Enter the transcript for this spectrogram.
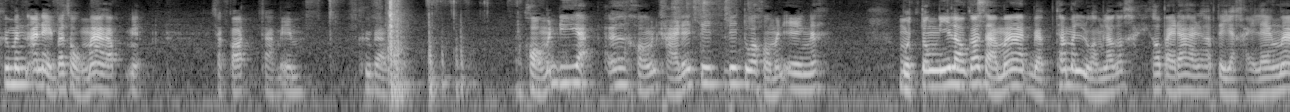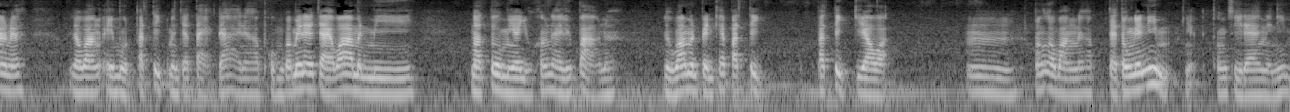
คือมันอเนกประสงค์มากครับ เนี่ยสกอต 3M คือแบบ ของมันดีอะเออ ของมันขายได้ด้วยด้วยตัวของมันเองนะ หมุดตรงนี้เราก็สามารถแบบถ้ามันหลวมเราก็ไขเข้าไปได้นะครับ แต่อย่าไขแรงมากนะ ระวังไอ้หมุดพลาสติกมันจะแตกได้นะครับ ผมก็ไม่แน่ใจว่ามันมีน็อตตัวเมียอยู่ข้างในหรือเปล่านะ หรือว่ามันเป็นแค่พลาสติกพลาสติกเกลียวอะ่ะ อืม ต้องระวังนะครับ แต่ตรงนี้นิ่มเนี่ยตรงสีแดงเนี่ยนิ่ม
